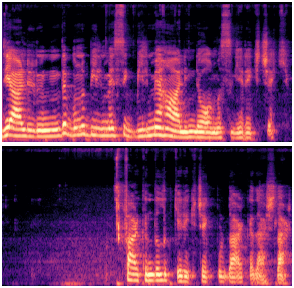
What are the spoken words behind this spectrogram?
Diğerlerinin de bunu bilmesi, bilme halinde olması gerekecek farkındalık gerekecek burada arkadaşlar.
